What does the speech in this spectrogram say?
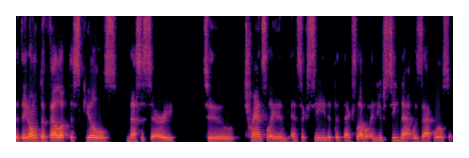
that they don't develop the skills necessary to translate and, and succeed at the next level. And you've seen that with Zach Wilson.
